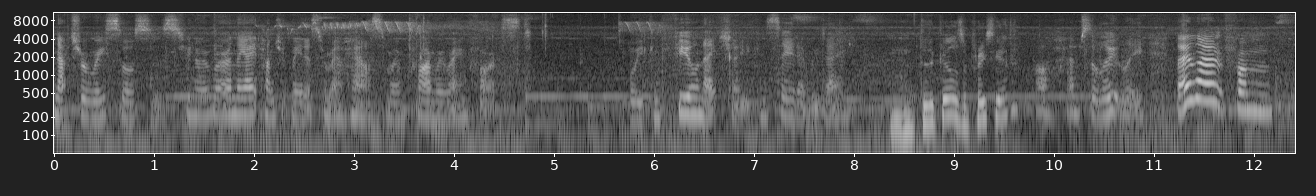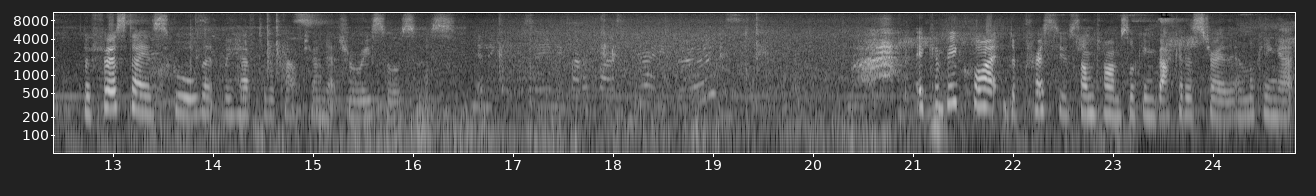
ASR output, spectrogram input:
natural resources. You know, we're only 800 metres from our house and we're in primary rainforest. Or you can feel nature, you can see it every day. Mm. Do the girls appreciate it? Oh, absolutely. They learn from the first day of school that we have to look after our natural resources. It can be quite depressive sometimes looking back at Australia and looking at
